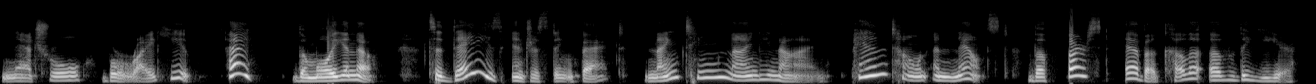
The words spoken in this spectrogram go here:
natural bright hue. Hey, the more you know. Today's interesting fact 1999, Pantone announced the first ever color of the year,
